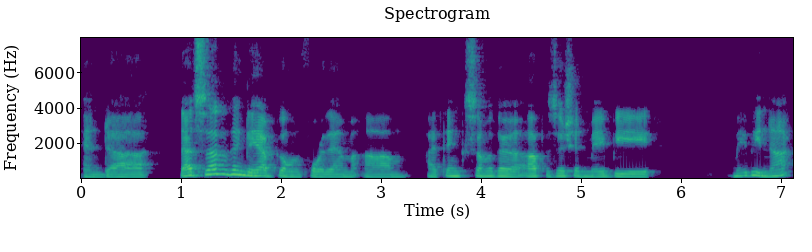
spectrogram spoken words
and uh, that's another thing they have going for them. Um, I think some of the opposition may be maybe not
